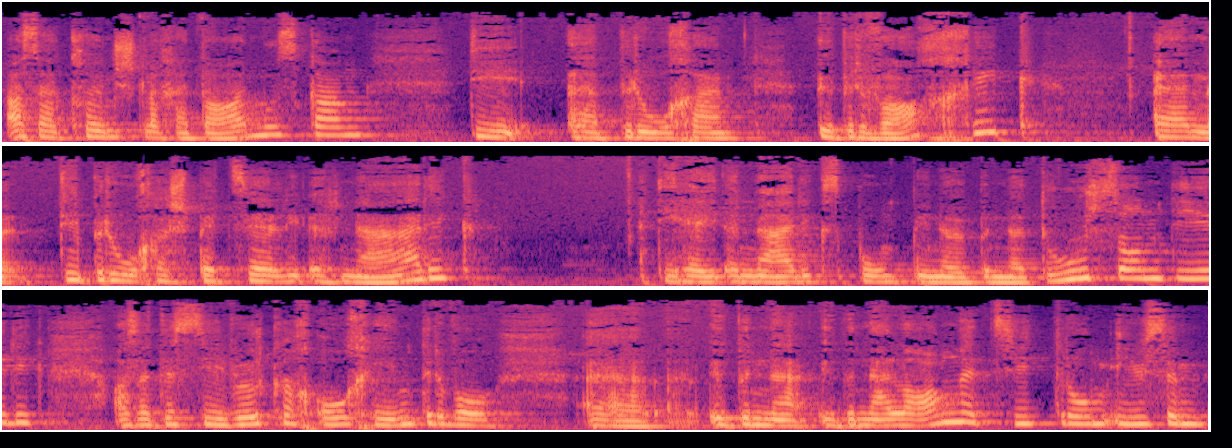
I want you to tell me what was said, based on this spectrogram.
also einen künstlichen Darmausgang. Die äh, brauchen Überwachung, ähm, die brauchen spezielle Ernährung. Die haben Ernährungspumpen über eine Dauersondierung. Also das sind wirklich auch Kinder, die äh, über, eine, über einen langen Zeitraum in unserem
